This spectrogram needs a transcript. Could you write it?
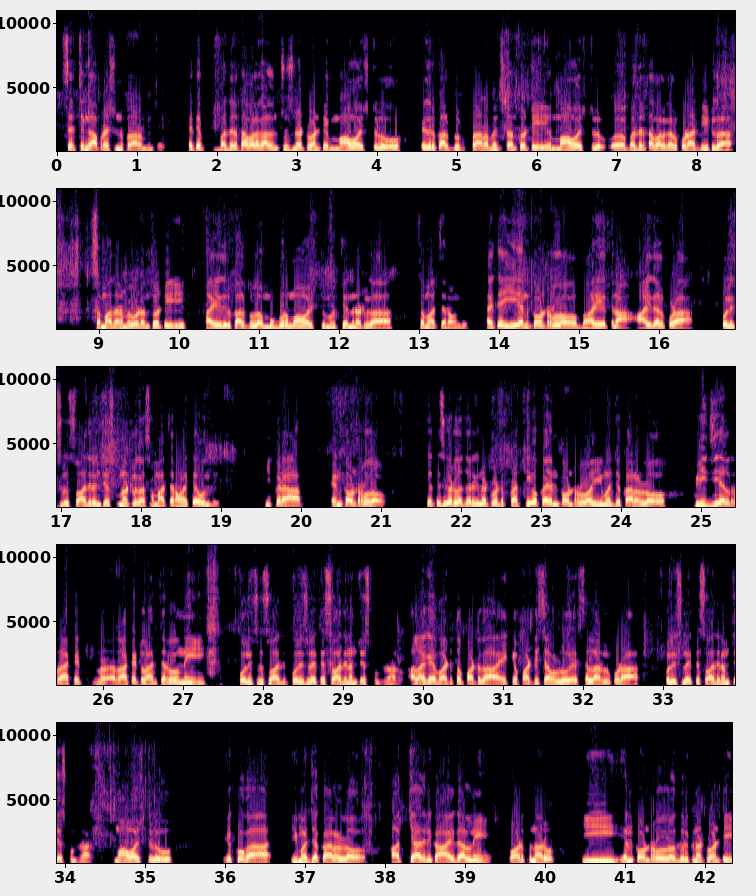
సెర్చింగ్ ఆపరేషన్ ప్రారంభించాయి. అయితే భద్రతా బలగాలను చూసినటువంటి మావోయిస్టులు ఎదురుకాల్పులకు ప్రారంభించడంతో మావోయిస్టులు భద్రతా బలగాలు కూడా ధీటుగా సమాధానం ఇవ్వడంతో ఆ ఎదురుకాల్పుల్లో ముగ్గురు మావోయిస్టులు మృతి చెందినట్లుగా సమాచారం ఉంది. అయితే ఈ ఎన్కౌంటర్లో భారీ ఎత్తున ఆయుధాలు కూడా పోలీసులు స్వాధీనం చేసుకున్నట్లుగా సమాచారం అయితే ఉంది. ఇక్కడ ఎన్కౌంటర్లో లో ఛత్తీస్గఢ్లో జరిగినటువంటి ప్రతి ఒక్క ఎన్కౌంటర్లో ఈ మధ్య కాలంలో బీజీఎల్ రాకెట్ రాకెట్ లాంచర్లని పోలీసులు స్వాధి పోలీసులు అయితే స్వాధీనం చేసుకుంటున్నారు. అలాగే వాటితో పాటుగా ఏకే ఫార్టీ సెవెన్లు ఎస్ఎల్ఆర్లు కూడా పోలీసులు అయితే స్వాధీనం చేసుకుంటున్నారు. మావోయిస్టులు ఎక్కువగా ఈ మధ్య కాలంలో అత్యాధునిక ఆయుధాలని వాడుతున్నారు. ఈ ఎన్కౌంటర్లలో దొరికినటువంటి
